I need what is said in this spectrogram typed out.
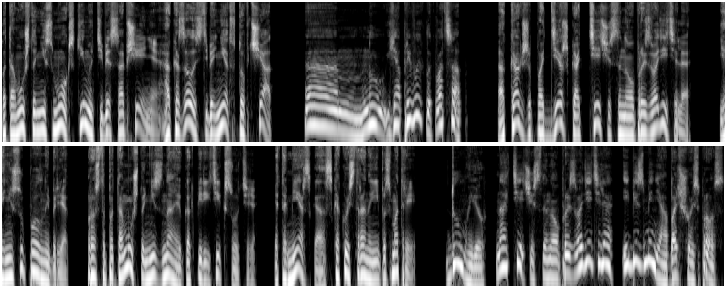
«Потому что не смог скинуть тебе сообщение. Оказалось, тебя нет в топ-чат». «Эм, ну, я привыкла к WhatsApp». «А как же поддержка отечественного производителя?» «Я несу полный бред. Просто потому, что не знаю, как перейти к сути. Это мерзко, с какой стороны не посмотри». «Думаю, на отечественного производителя и без меня большой спрос».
